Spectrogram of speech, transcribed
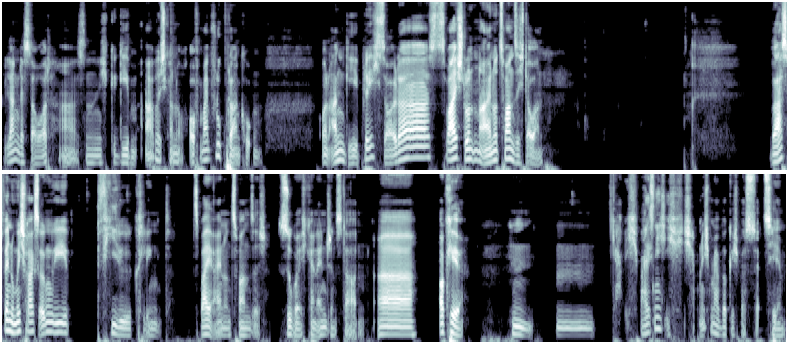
wie lange das dauert, ah, ist nicht gegeben. Aber ich kann auch auf meinen Flugplan gucken. Und angeblich soll das 2 Stunden 21 dauern. Was, wenn du mich fragst, irgendwie viel klingt. 2,21. Super, ich kann Engine starten. Äh, okay. Hm. hm. Ja, ich weiß nicht, ich, ich habe nicht mehr wirklich was zu erzählen.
